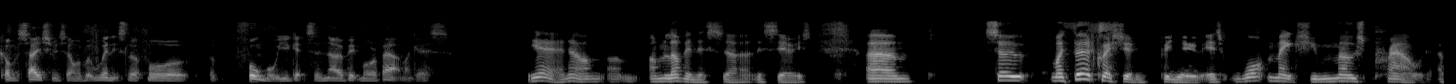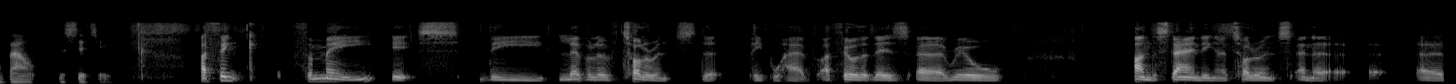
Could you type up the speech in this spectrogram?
conversation with someone. But when it's a more formal, you get to know a bit more about them, I guess. Yeah, no, I'm I'm, I'm loving this uh, this series. Um, so my third question for you is: What makes you most proud about the city? I think for me, it's the level of tolerance that people have. I feel that there's a real understanding and a tolerance and a, a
